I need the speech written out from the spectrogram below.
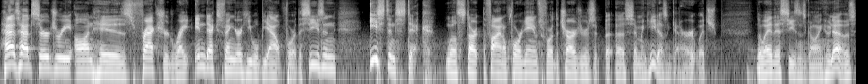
has had surgery on his fractured right index finger. He will be out for the season. Easton Stick will start the final four games for the Chargers, uh, assuming he doesn't get hurt, which the way this season's going, who knows?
